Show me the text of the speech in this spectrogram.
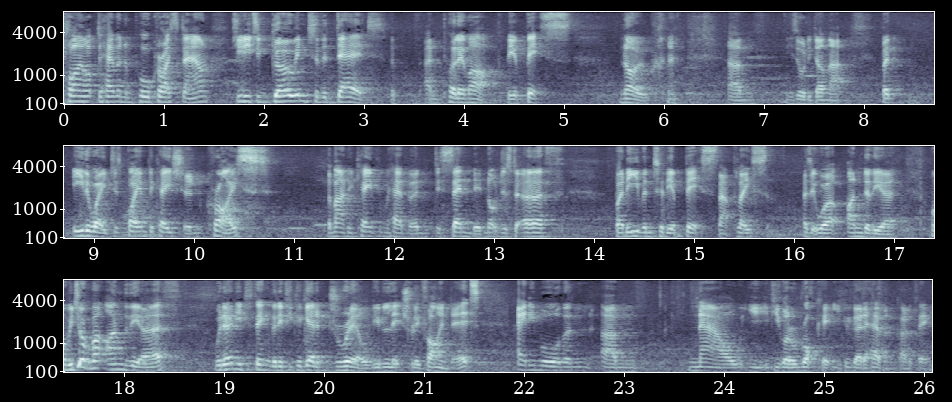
climb up to heaven and pull Christ down? Do you need to go into the dead and pull him up, the abyss? No. um, he's already done that. But either way, just by implication, Christ, the man who came from heaven, descended not just to earth, but even to the abyss, that place, as it were, under the earth. When we talk about under the earth, we don't need to think that if you could get a drill, you'd literally find it, any more than um, now, you, if you've got a rocket, you could go to heaven, kind of thing.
